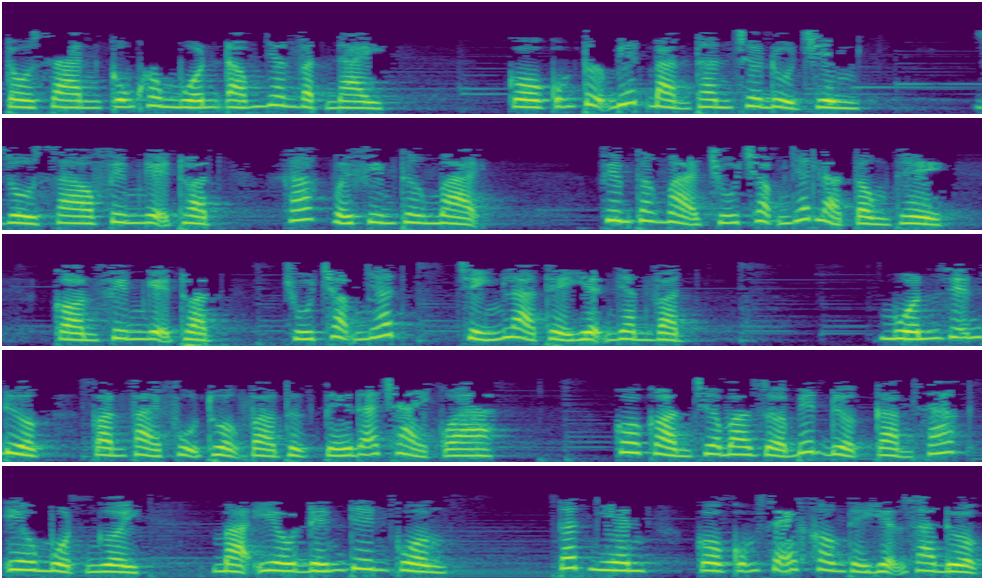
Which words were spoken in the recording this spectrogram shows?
Tô San cũng không muốn đóng nhân vật này, cô cũng tự biết bản thân chưa đủ trình. Dù sao phim nghệ thuật khác với phim thương mại, phim thương mại chú trọng nhất là tổng thể, còn phim nghệ thuật chú trọng nhất chính là thể hiện nhân vật. Muốn diễn được còn phải phụ thuộc vào thực tế đã trải qua. Cô còn chưa bao giờ biết được cảm giác yêu một người mà yêu đến điên cuồng. Tất nhiên, cô cũng sẽ không thể hiện ra được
